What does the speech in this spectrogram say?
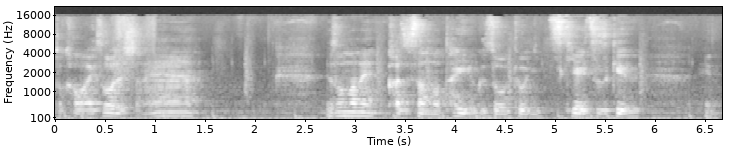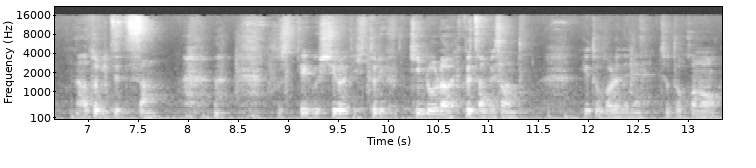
とかわいそうでしたね。でそんなね風さんの体力増強に付き合い続ける縄跳びつつさん。そして後ろで一人腹筋ローラーを引くザベさんというところでねちょっとこの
